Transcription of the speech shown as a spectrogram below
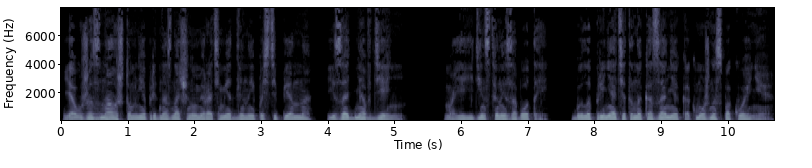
Я уже знал, что мне предназначено умирать медленно и постепенно, изо дня в день. Моей единственной заботой было принять это наказание как можно спокойнее.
